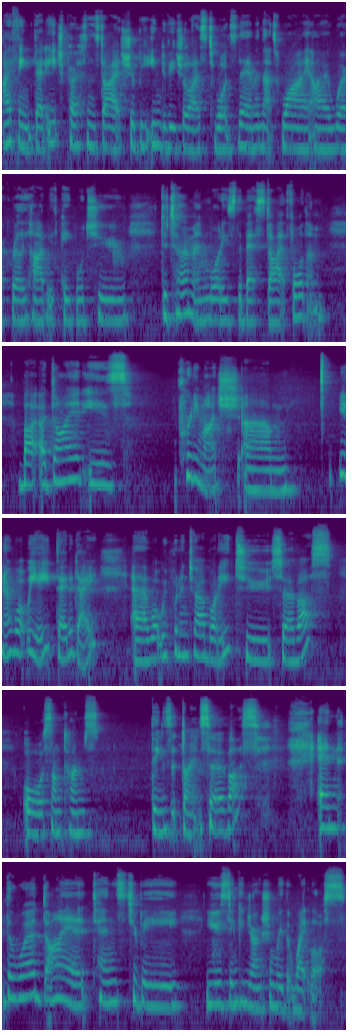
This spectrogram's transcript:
I think that each person's diet should be individualized towards them, and that's why I work really hard with people to determine what is the best diet for them. But a diet is pretty much, um, you know, what we eat day to day, uh, what we put into our body to serve us, or sometimes things that don't serve us. And the word diet tends to be used in conjunction with weight loss.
